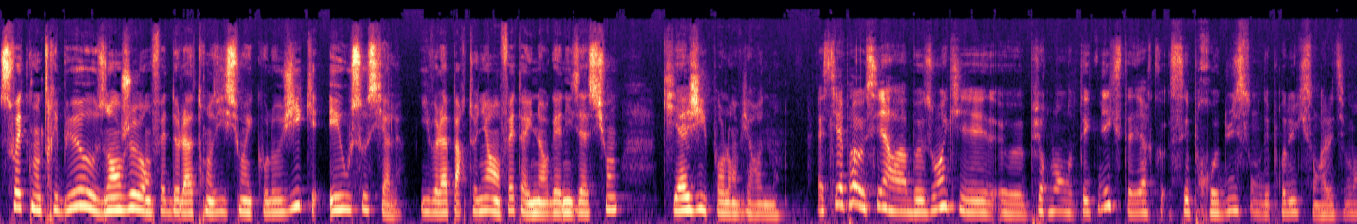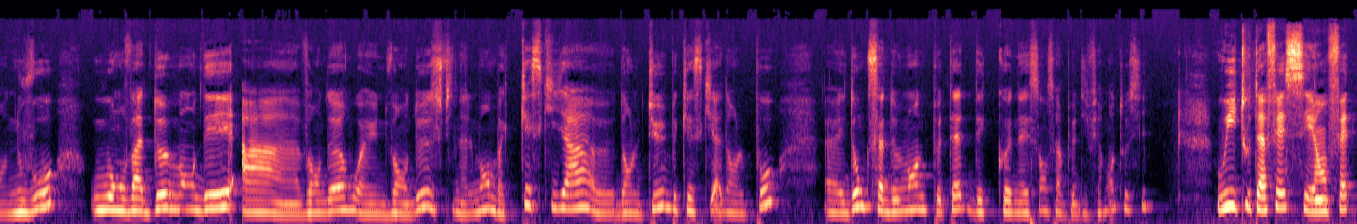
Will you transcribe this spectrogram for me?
souhaitent contribuer aux enjeux en fait de la transition écologique et ou sociale. Ils veulent appartenir en fait à une organisation qui agit pour l'environnement. Est-ce qu'il n'y a pas aussi un besoin qui est euh, purement technique, c'est-à-dire que ces produits sont des produits qui sont relativement nouveaux, où on va demander à un vendeur ou à une vendeuse finalement bah, qu'est-ce qu'il y a euh, dans le tube, qu'est-ce qu'il y a dans le pot, euh, et donc ça demande peut-être des connaissances un peu différentes aussi. Oui, tout à fait. C'est en fait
